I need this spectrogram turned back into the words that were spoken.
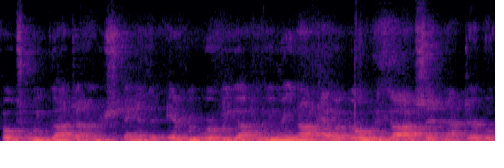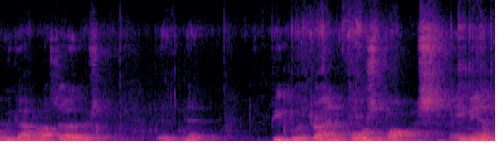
Folks, we've got to understand that everywhere we go, we may not have a golden God sitting out there, but we got lots of others that, that people are trying to force upon us. Amen?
